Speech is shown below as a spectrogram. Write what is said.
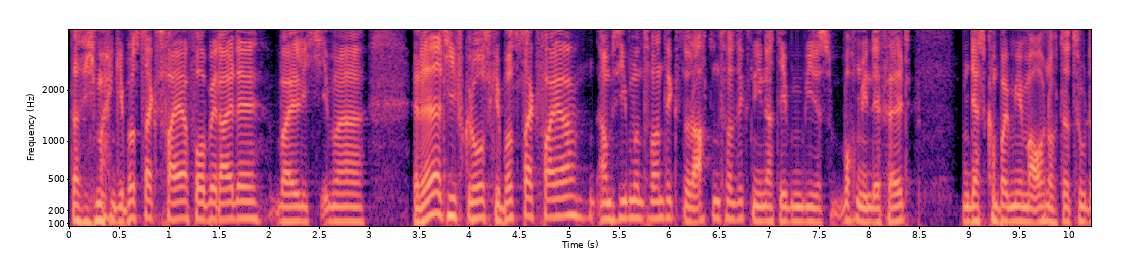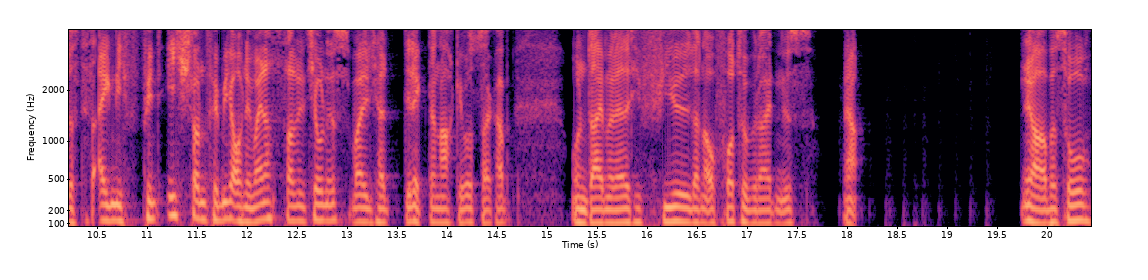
dass ich meine Geburtstagsfeier vorbereite, weil ich immer relativ groß Geburtstag feier am 27. oder 28., je nachdem, wie das Wochenende fällt. Und das kommt bei mir immer auch noch dazu, dass das eigentlich, finde ich, schon für mich auch eine Weihnachtstradition ist, weil ich halt direkt danach Geburtstag habe und da immer relativ viel dann auch vorzubereiten ist. Ja. Ja, aber so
